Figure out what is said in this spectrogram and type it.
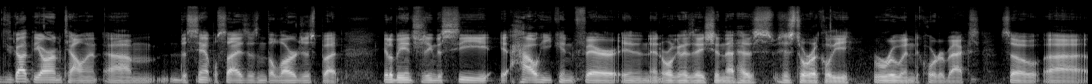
he's got the arm talent. Um, the sample size isn't the largest, but it'll be interesting to see how he can fare in an organization that has historically ruined quarterbacks. So uh,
